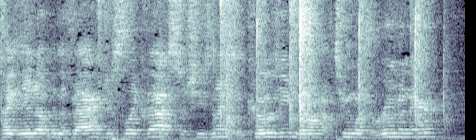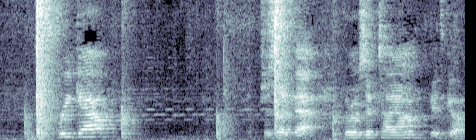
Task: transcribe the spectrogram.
tighten it up in the bag just like that so she's nice and cozy. We don't have too much room in there. Freak out. Just like that. Throw a zip tie on, good to go.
